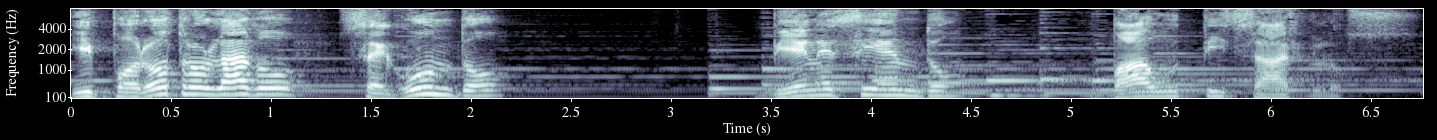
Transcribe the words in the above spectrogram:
Y por otro lado, segundo, viene siendo bautizarlos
